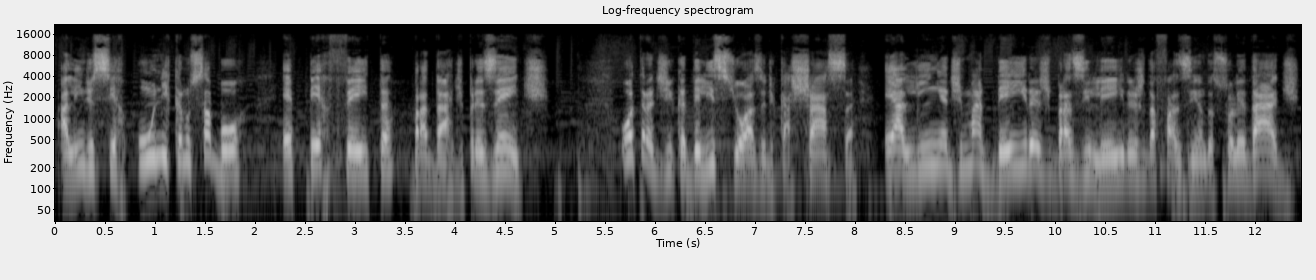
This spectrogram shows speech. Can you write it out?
Além de ser única no sabor, é perfeita para dar de presente. Outra dica deliciosa de cachaça é a linha de madeiras brasileiras da Fazenda Soledade,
